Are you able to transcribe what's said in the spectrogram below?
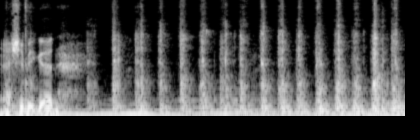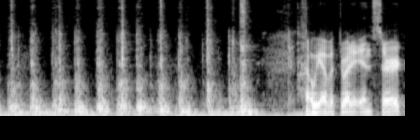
That should be good Now we have a threaded insert.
